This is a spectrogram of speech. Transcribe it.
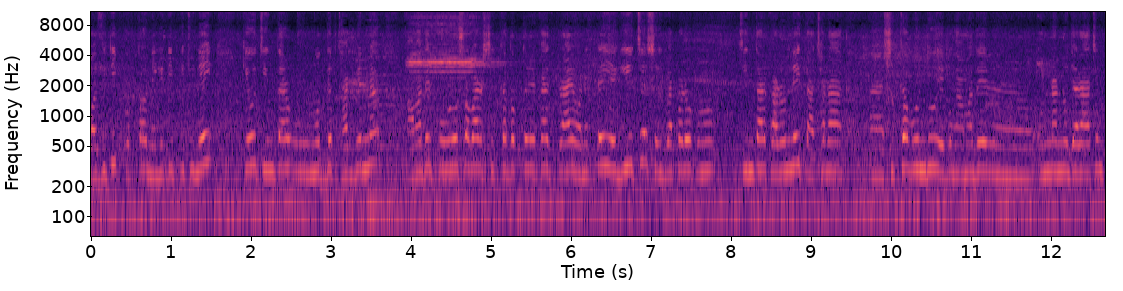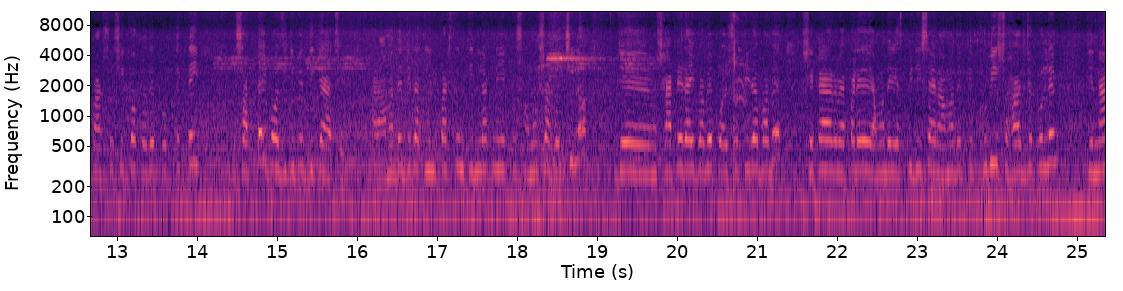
পজিটিভ, কোথাও নেগেটিভ কিছু নেই। কেউ চিন্তার মধ্যে থাকবেন না। আমাদের পৌরসভার শিক্ষা দপ্তরের কাজ প্রায় অনেকটাই এগিয়েছে, সেই ব্যাপারেও কোনো চিন্তার কারণ নেই। তাছাড়া শিক্ষাবন্ধু এবং আমাদের অন্যান্য যারা আছেন, পার্শ্ব শিক্ষক, ওদের প্রত্যেকটাই সবটাই পজিটিভের দিকে আছে। আর আমাদের যেটা তিন পার্সেন্ট তিন লাখ নিয়ে একটু সমস্যা হচ্ছিল, যে ষাটেরাই পাবে পঁয়ষট্টিরা পাবে, সেটার ব্যাপারে আমাদের এসপিডি স্যার আমাদেরকে খুবই সাহায্য করলেন। যে না,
